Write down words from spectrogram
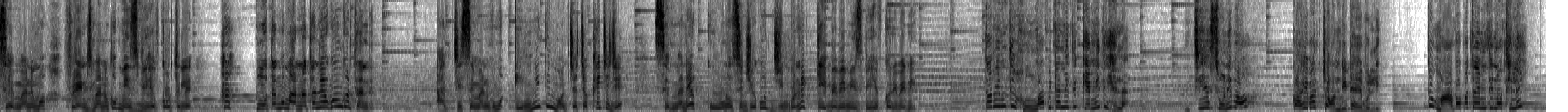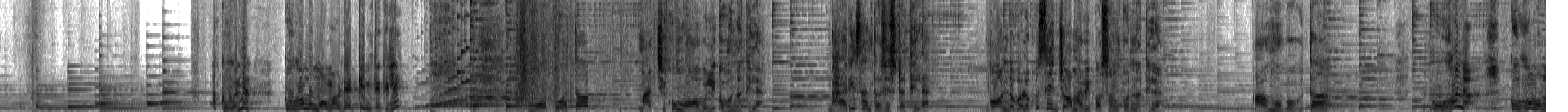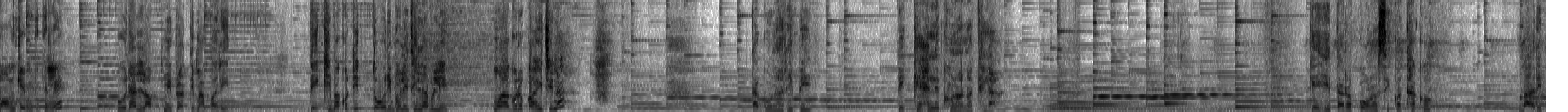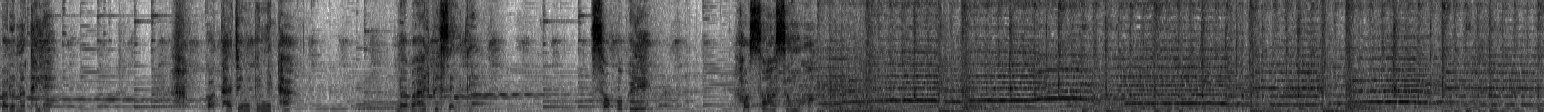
से माने मो फ्रेंड्स मान को मिसबिहेव करथले हां मु तांको मारन थाने कोन आज से माने को मो एमिति मजा चखेची जे से माने कोनो जे को जीवन केबे भी मिसबिहेव करिवेनी तोर एमिति हुमा पिटा नीति केमिति हला ଯିଏ ଶୁଣିବ କହିବ ଚଣ୍ଡିଟାଏ ବୋଲି ତୋ ମା ବାପା ତ ଏମିତି ନଥିଲେ କୁହ ନା କୁହ ମୋ ମାମା ଡ୍ୟାଡ୍ କେମିତି ଥିଲେ ମୋ ପୁଅ ତ ମାଛିକୁ ମ ବୋଲି କହୁନଥିଲା ଭାରି ଶାନ୍ତଶିଷ୍ଟ ଥିଲା ଗଣ୍ଡଗୋଳକୁ ସେ ଜମା ବି ପସନ୍ଦ କରୁନଥିଲା ଆଉ ମୋ ବୋହୁ ତ କୁହ ନା କୁହ ମୋ ମମ୍ କେମିତି ଥିଲେ ପୁରା ଲକ୍ଷ୍ମୀ ପ୍ରତିମା ପରି ଦେଖିବାକୁ ଠିକ୍ ତୋରି ଭଳି ଥିଲା ବୋଲି ମୁଁ ଆଗରୁ କହିଛି ନା ତା ଗୁଣରେ ବି ଟିକେ ହେଲେ ଖୁଣ ନଥିଲା କେହି ତାର କୌଣସି କଥାକୁ ବାରି ପାରୁନଥିଲେ କଥା ଯେମିତି ମିଠା ବ୍ୟବହାର ବି ସେମିତି ସବୁବେଳେ ହସ ହସ ମୁହଁ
